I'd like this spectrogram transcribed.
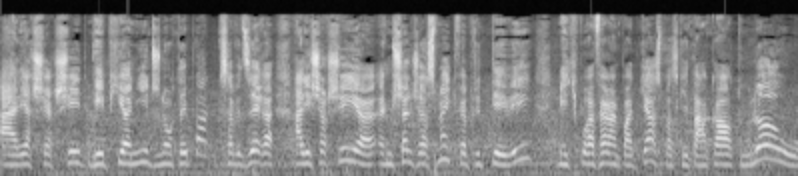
à aller chercher des pionniers d'une autre époque? Ça veut dire euh, aller chercher euh, un Michel Jasmin qui fait plus de TV, mais qui pourrait faire un podcast parce qu'il est encore tout là, ou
